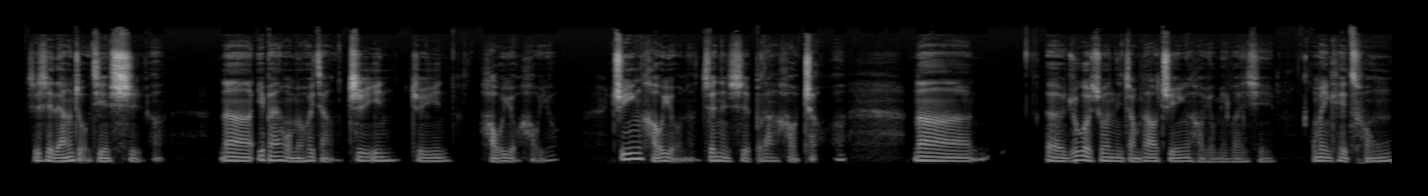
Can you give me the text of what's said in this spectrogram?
这是两种皆是啊。那一般我们会讲知音，知音好友，好友，知音好友呢，真的是不大好找啊。那呃，如果说你找不到知音好友，没关系，我们也可以从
